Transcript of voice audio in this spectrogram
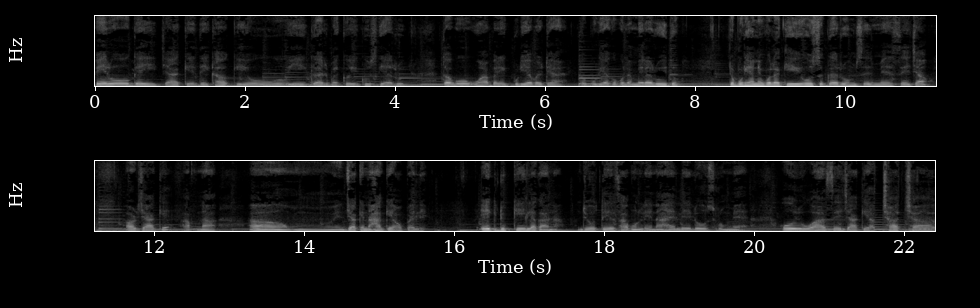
फिर वो गई, जाके देखा कि वो, वही घर में कोई घुस गया रुई। तो वो वहाँ पर एक बुढ़िया बैठा है तो बुढ़िया को बोला, मेरा रुई दो। तो बुढ़िया ने बोला कि उस रूम से, में से जाओ और जाके अपना जाके नहा के आओ पहले। एक डुबकी लगाना, जो तेल साबुन लेना है, ले लो उस रूम में। और वहाँ से जाके अच्छा अच्छा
